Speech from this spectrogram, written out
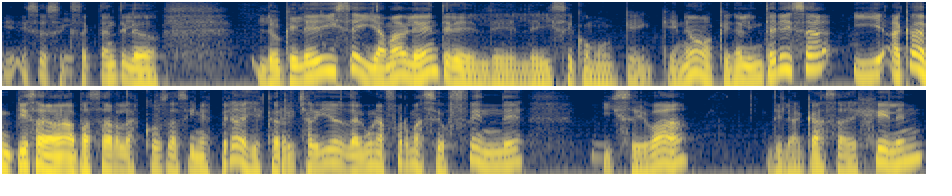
Eso es Sí. exactamente lo, lo que le dice y amablemente le, le- le dice como que, que no, que no le interesa. Y acá empiezan a pasar las cosas inesperadas y es que Richard Gere de alguna forma se ofende y se va de la casa de Helen,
